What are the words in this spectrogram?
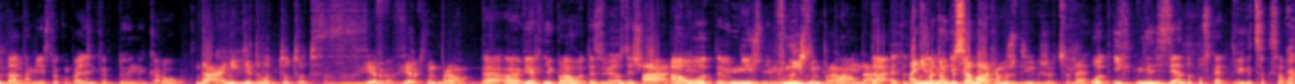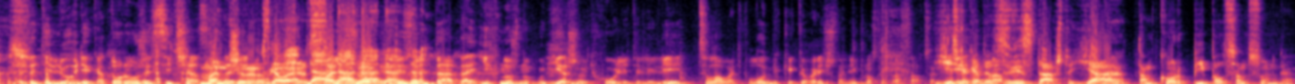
Мгм. да, там есть такое понятие, как дойные коровы. Да, они где-то вот тут вот в, вер- в верхнем правом. А, а, верхний право это звездочки, А, а, и- вот в нижнем. В нижнем правом, да. это они потом люди, к собакам уже двигаются, да? Вот их нельзя допускать двигаться к собакам. Это те люди, которые уже сейчас Менеджеры разговаривают Да, с да, да, да, результат, да, их нужно удерживать, холить или леять, целовать в лобик и говорить, что они просто красавцы. Есть какая-то звезда, что я там core people Samsung,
